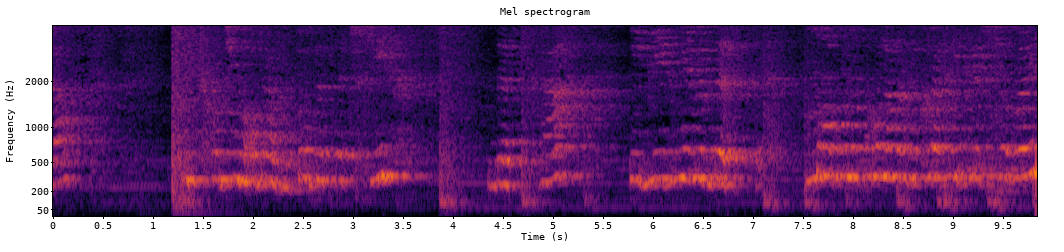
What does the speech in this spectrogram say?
raz. I schodzimy od razu do deseczki. Deska. Biegniemy w desce. Mocno kolana do klatki piersiowej.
